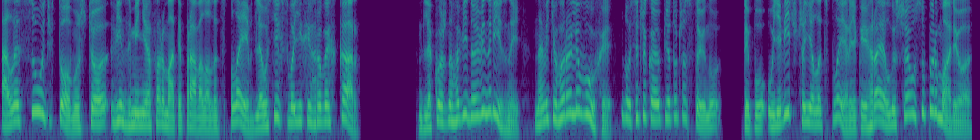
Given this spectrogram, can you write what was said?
Але суть в тому, що він змінює формати правила летсплеїв для усіх своїх ігрових карт. Для кожного відео він різний, навіть його рольовухи. Досі чекаю п'яту частину. Типу, уявіть, що є летсплеєр, який грає лише у Супер Маріо.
